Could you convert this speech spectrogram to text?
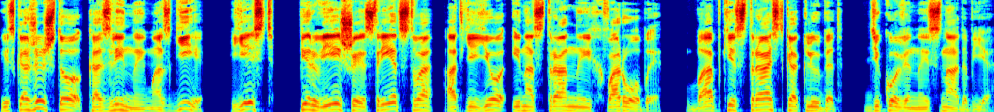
и скажи, что козлиные мозги есть первейшее средство от ее иностранной хворобы. Бабки страсть как любят диковинные снадобья.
